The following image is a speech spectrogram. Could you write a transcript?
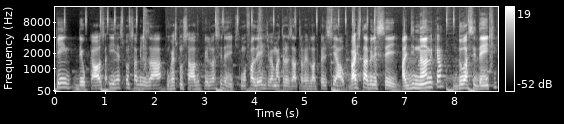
quem deu causa e responsabilizar o responsável pelo acidente. Como eu falei, a gente vai materializar através do lado pericial, vai estabelecer a dinâmica do acidente.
